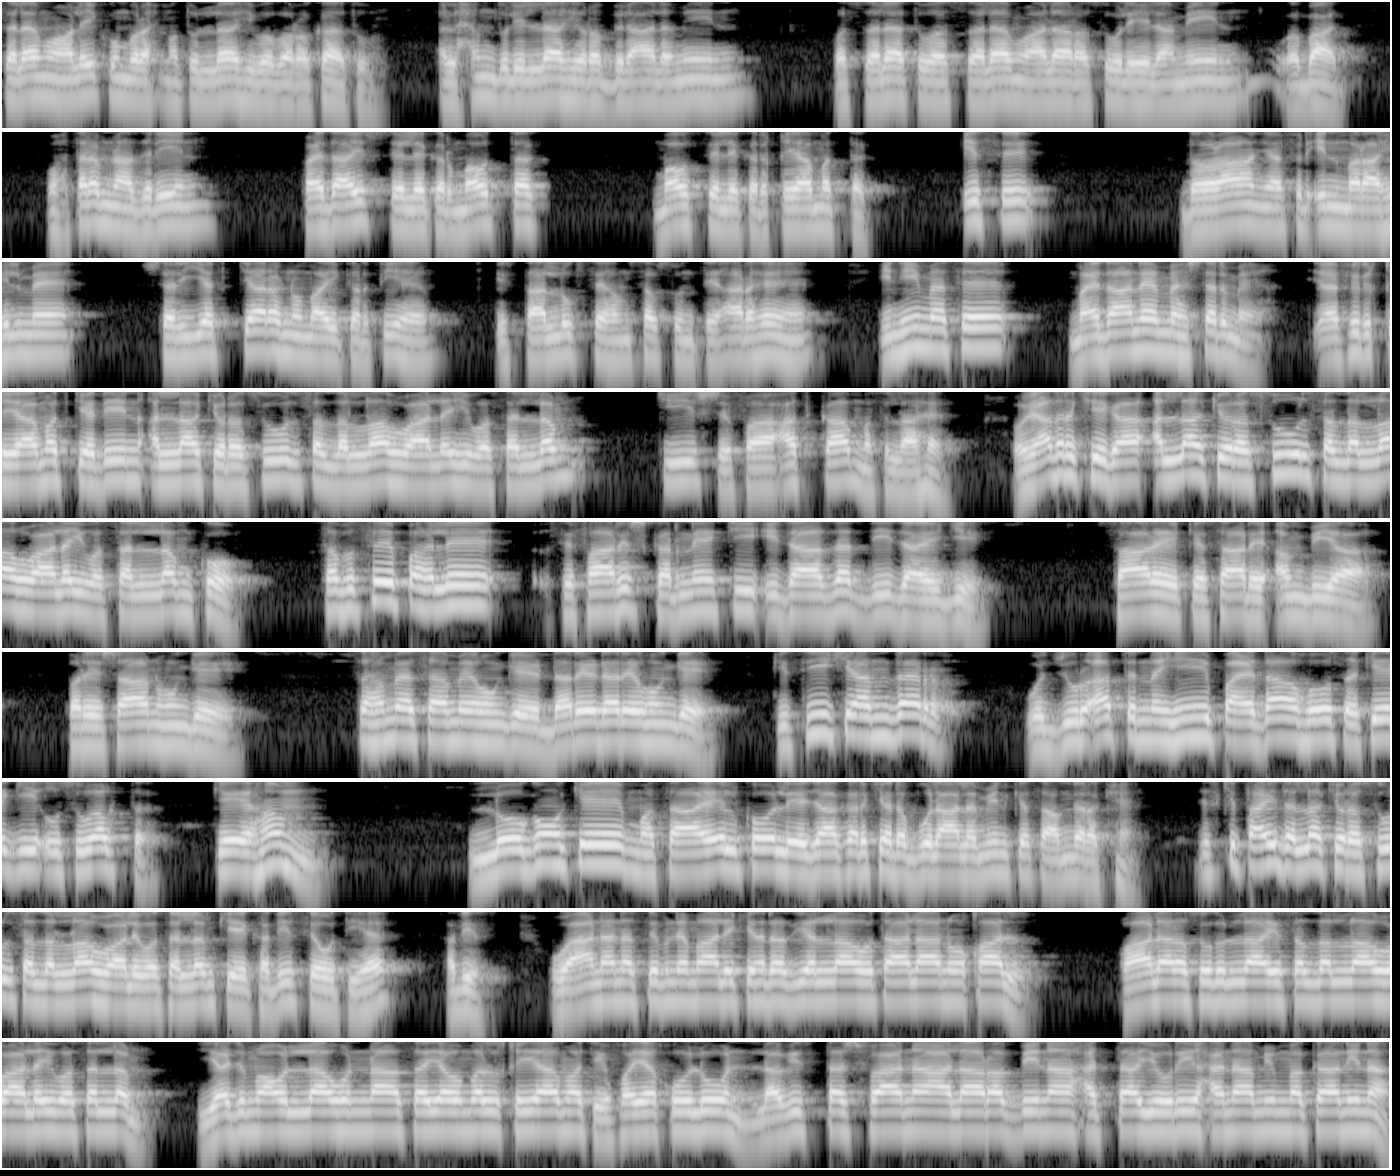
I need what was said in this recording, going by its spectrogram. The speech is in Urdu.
السلام علیکم ورحمۃ اللہ وبرکاتہ۔ الحمد للہ رب العالمین والصلاة والسلام علی رسول الامین وبعد۔ محترم ناظرین، پیدائش سے لے کر موت تک، موت سے لے کر قیامت تک، اس دوران یا پھر ان مراحل میں شریعت کیا رہنمائی کرتی ہے، اس تعلق سے ہم سب سنتے آ رہے ہیں۔ انہی میں سے میدان محشر میں یا پھر قیامت کے دن اللہ کے رسول صلی اللہ علیہ وسلم کی شفاعت کا مسئلہ ہے۔ اور یاد رکھیے گا، اللہ کے رسول صلی اللہ علیہ وسلم کو سب سے پہلے سفارش کرنے کی اجازت دی جائے گی۔ سارے کے سارے انبیاء پریشان ہوں گے، سہمے سہمے ہوں گے، ڈرے ڈرے ہوں گے۔ کسی کے اندر وہ جرأت نہیں پیدا ہو سکے گی اس وقت۔ کہ ہم لوگوں کے مسائل کو لے جا کر کے رب العالمین کے سامنے رکھیں۔ جس کی تائید اللہ کے رسول صلی اللہ علیہ وسلم کی ایک حدیث سے ہوتی ہے۔ حدیث وعن انس بن مالک رضی اللہ تعالیٰ عنہ قال قال رسول اللہ صلی اللہ علیہ وسلم، یجمع اللہ الناس یوم القیامت فیقولون، لو استشفعنا على ربنا حتى یریحنا من مکاننا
